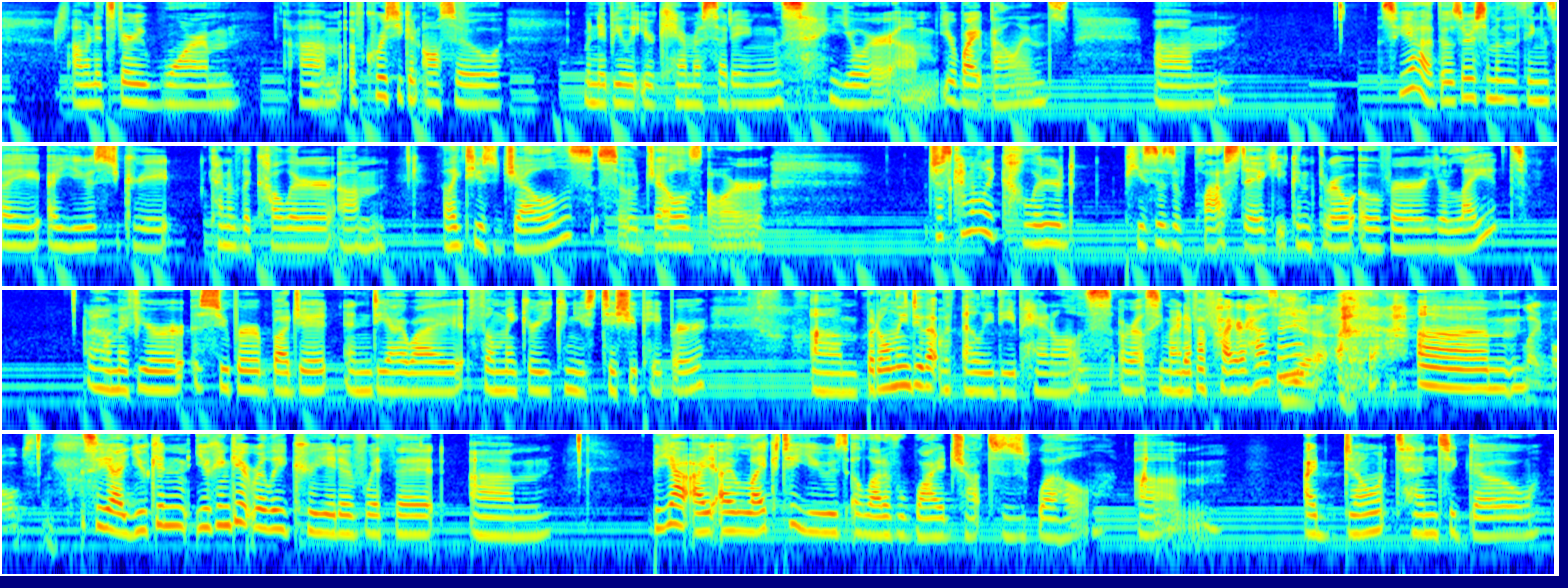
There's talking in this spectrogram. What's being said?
Um, and it's very warm. Um, of course, you can also manipulate your camera settings, your um, your white balance. Um, so yeah, those are some of the things I, I use to create kind of the color. Um, I like to use gels. So gels are just kind of like colored pieces of plastic you can throw over your light. Um, if you're a super budget and DIY filmmaker, you can use tissue paper. Um, but only do that with LED panels, or else you might have a fire hazard. Yeah. Um, Light bulbs. so yeah, you can you can get really creative with it. Um, but yeah, I, I like to use a lot of wide shots as well. Um, I don't tend to go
